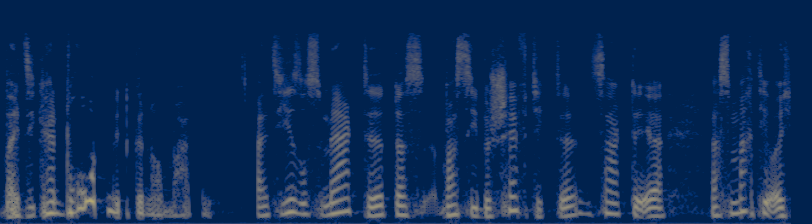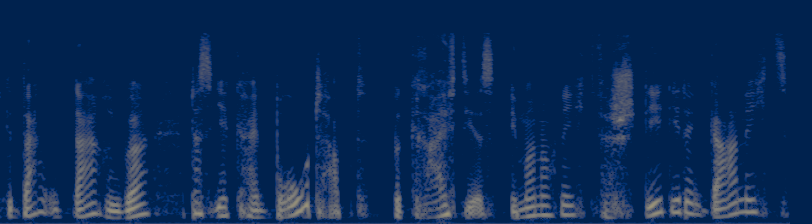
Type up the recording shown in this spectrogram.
weil sie kein Brot mitgenommen hatten. als Jesus merkte, dass was sie beschäftigte, sagte er, was macht ihr euch Gedanken darüber, dass ihr kein Brot habt? Begreift ihr es immer noch nicht? Versteht ihr denn gar nichts?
